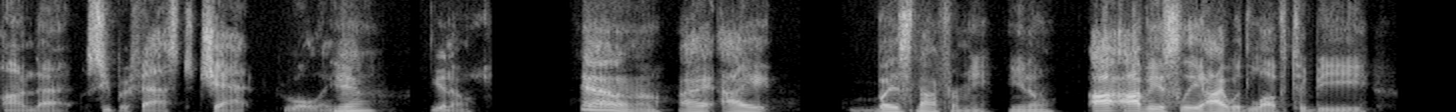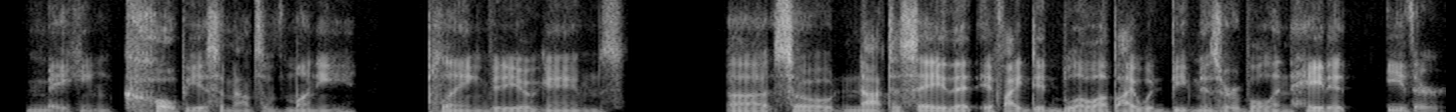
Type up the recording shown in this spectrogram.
on that super fast chat rolling. Yeah. You know. Yeah, I don't know. I I but it's not for me, you know. Uh, obviously, I would love to be making copious amounts of money playing video games. Uh so not to say that if I did blow up I would be miserable and hate it either.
